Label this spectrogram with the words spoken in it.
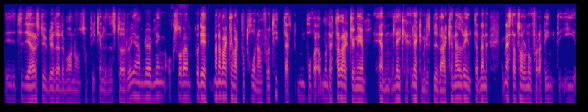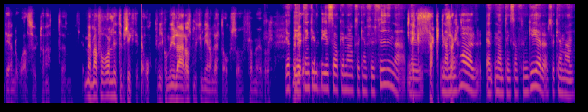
i tidigare studier där det var någon som fick en lite större hjärnblödning och sådant. Och det, man har verkligen varit på tårna för att titta på om detta verkligen är en läk läkemedelsbiverkan eller inte. Men det mesta talar nog för att det inte är det ändå. Alltså, utan att, eh, men man får vara lite försiktig och vi kommer ju lära oss mycket mer om detta också framöver. Jag, jag det, tänker att det är saker man också kan förfina nu. Exakt, när exakt. man har en, någonting som fungerar så kan man,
